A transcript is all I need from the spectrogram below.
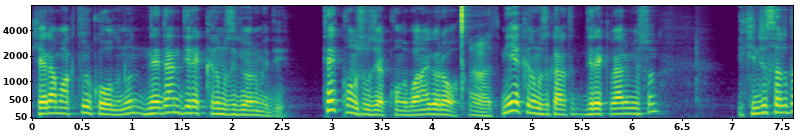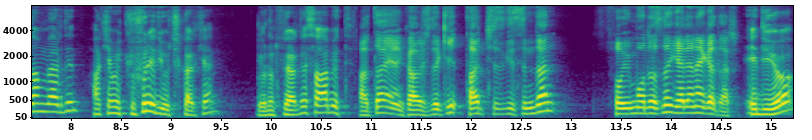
Kerem Aktürkoğlu'nun neden direkt kırmızı görmediği. Tek konuşulacak konu bana göre o. Evet. Niye kırmızı kartı direkt vermiyorsun? İkinci sarıdan verdin. Hakeme küfür ediyor çıkarken. Görüntülerde sabit. Hatta yani karşıdaki taç çizgisinden soyunma odasına gelene kadar. Ediyor.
